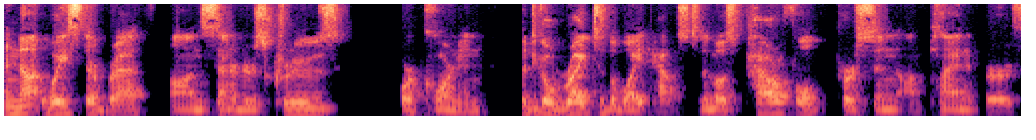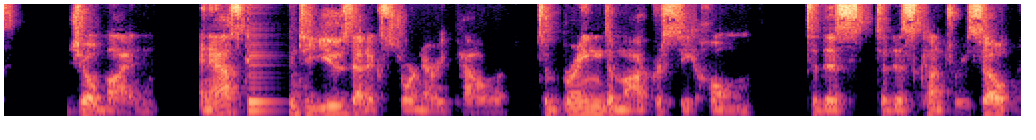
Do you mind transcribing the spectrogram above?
and not waste their breath on Senators Cruz or Cornyn, but to go right to the White House, to the most powerful person on planet Earth, Joe Biden, and ask him to use that extraordinary power to bring democracy home to this to this country. So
